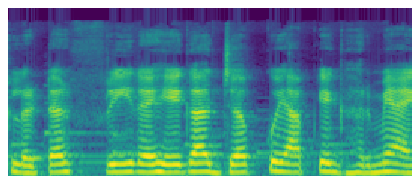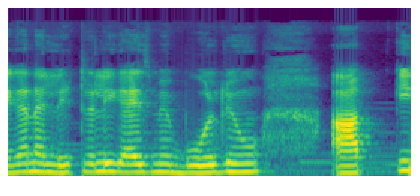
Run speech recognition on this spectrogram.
क्लटर फ्री रहेगा। जब कोई आपके घर में आएगा ना लिटरली गाइज़ मैं बोल रही हूँ, आपकी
